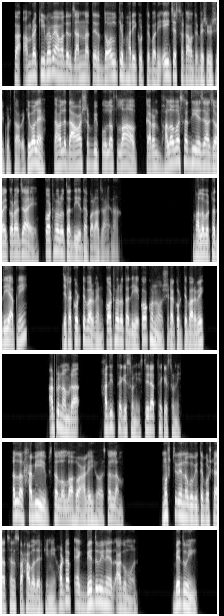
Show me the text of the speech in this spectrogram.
তা আমরা কীভাবে আমাদের জান্নাতের দলকে ভারী করতে পারি? এই চেষ্টাটা আমাদের বেশি বেশি করতে হবে, কি বলে? তাহলে দাওয়া should be full of love কারণ ভালোবাসা দিয়ে যা জয় করা যায়, কঠোরতা দিয়ে তা পারা যায় না। ভালোবাসা দিয়ে আপনি যেটা করতে পারবেন, কঠোরতা দিয়ে কখনো সেটা করতে পারবে? আসুন আমরা হাদিদ থেকে শুনি, সিরাত থেকে শুনি। আল্লাহর হাবিব সাল্লাহ আলাইহি আসাল্লাম মসজিদে নববীতে বসে আছেন সাহাবাদেরকে নিয়ে। হঠাৎ এক বেদুইনের আগমন। বেদুইন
